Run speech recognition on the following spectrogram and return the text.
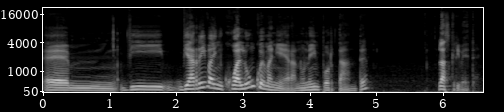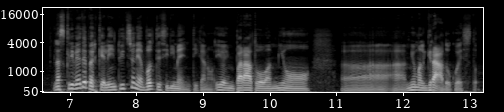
Ehm, vi, vi arriva in qualunque maniera, non è importante, la scrivete. La scrivete perché le intuizioni a volte si dimenticano. Io ho imparato a mio, uh, a mio malgrado questo.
